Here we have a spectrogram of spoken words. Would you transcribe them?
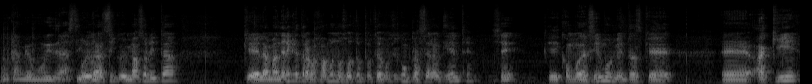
un cambio muy drástico. Muy drástico. Y más ahorita que la manera en que trabajamos nosotros, pues tenemos que complacer al cliente. Sí, Y como decimos, mientras que eh, aquí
